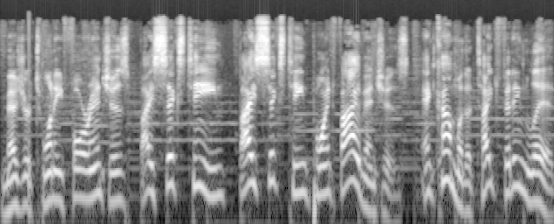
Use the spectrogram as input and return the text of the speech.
measure 24 inches by 16 by 16.5 inches, and come with a tight fitting lid.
